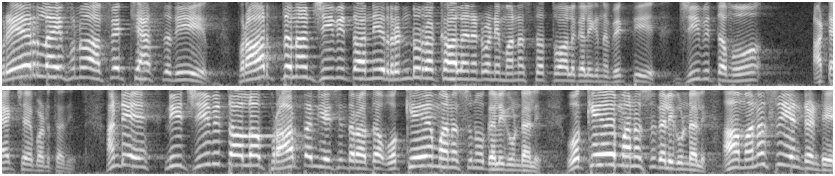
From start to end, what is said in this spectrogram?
ప్రేయర్ లైఫ్ను అఫెక్ట్ చేస్తుంది. ప్రార్థన జీవితాన్ని రెండు రకాలైనటువంటి మనస్తత్వాలు కలిగిన వ్యక్తి జీవితము అటాక్ చేయబడుతుంది. అంటే నీ జీవితంలో ప్రార్థన చేసిన తర్వాత ఒకే మనస్సును కలిగి ఉండాలి. ఒకే మనస్సు కలిగి ఉండాలి. ఆ మనస్సు ఏంటంటే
